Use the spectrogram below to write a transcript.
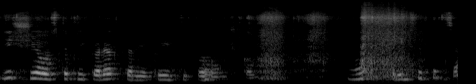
І ще ось такий коректор, який типу ручка. Ну, в принципі, все.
